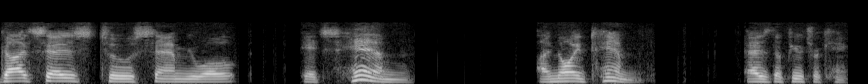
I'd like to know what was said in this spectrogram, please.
God says to Samuel, it's him, anoint him as the future king.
